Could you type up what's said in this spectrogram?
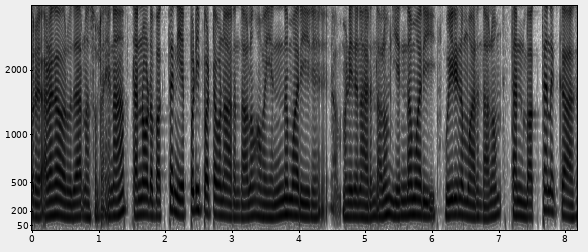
ஒரு அழகாக ஒரு உதாரணம் சொல்கிறேன் ஏன்னா தன்னோட பக்தன் எப்படிப்பட்டவனாக இருந்தாலும் அவன் எந்த மாதிரி மனிதனாக இருந்தாலும் எந்த மாதிரி உயிரினமாக இருந்தாலும் தன் பக்தனுக்காக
